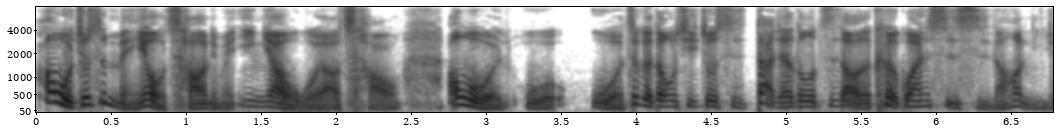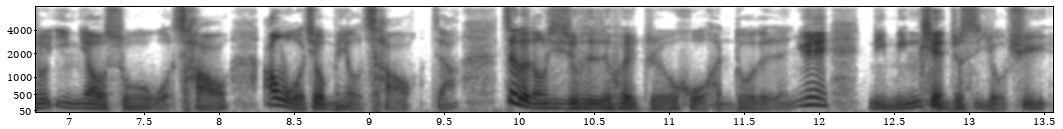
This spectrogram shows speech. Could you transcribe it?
啊，我就是没有抄，你们硬要我要抄啊，我我我这个东西就是大家都知道的客观事实，然后你就硬要说我抄啊，我就没有抄，这样这个东西就是会惹火很多的人，因为你明显就是有去。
